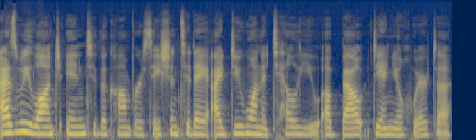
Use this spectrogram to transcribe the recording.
As we launch into the conversation today, I do want to tell you about Daniel Huerta.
